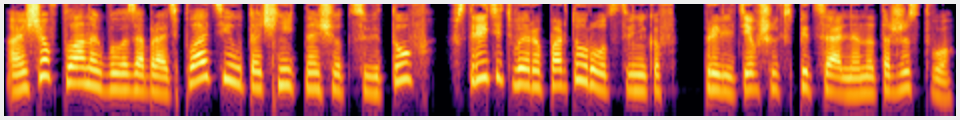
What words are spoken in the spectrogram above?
А еще в планах было забрать платье, уточнить насчет цветов, встретить в аэропорту родственников, прилетевших специально на торжество.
